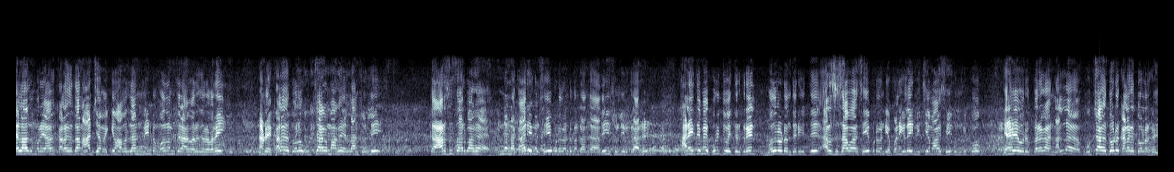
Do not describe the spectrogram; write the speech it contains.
ஏழாவது முறையாக கழக தான் ஆட்சி அமைக்கும். அவர்தான் மீண்டும் முதலமைச்சராக வருகிற வரை நம்முடைய கழகத்தோட உற்சாகமாக எல்லாம் சொல்லி அரசு சார்பாக என்னென்ன காரியங்கள் செய்யப்பட வேண்டும் என்ற அந்த அதையும் சொல்லியிருக்கிறார்கள். அனைத்துமே குறித்து வைத்திருக்கிறேன். முதலிடம் தெரிவித்து அரசு சார்பாக செய்யப்பட வேண்டிய பணிகளை நிச்சயமாக செய்து முடிப்போம். எனவே ஒரு பிறகு நல்ல உற்சாகத்தோடு கழக தோழர்கள்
